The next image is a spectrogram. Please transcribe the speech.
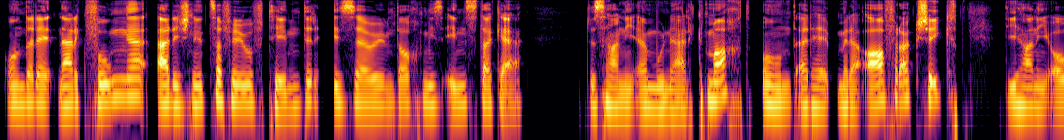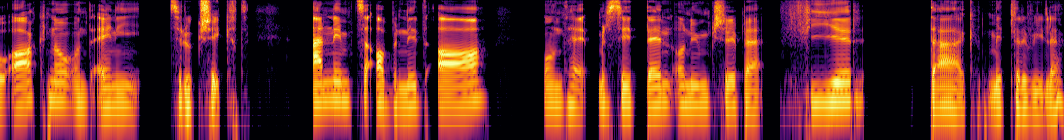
Und er hat dann gefunden, er ist nicht so viel auf Tinder, ich soll ihm doch mein Insta geben. Das habe ich einmal dann gemacht und er hat mir eine Anfrage geschickt, die habe ich auch angenommen und eine zurückgeschickt. Er nimmt sie aber nicht an und hat mir seitdem auch nicht mehr geschrieben. Vier Tage mittlerweile.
